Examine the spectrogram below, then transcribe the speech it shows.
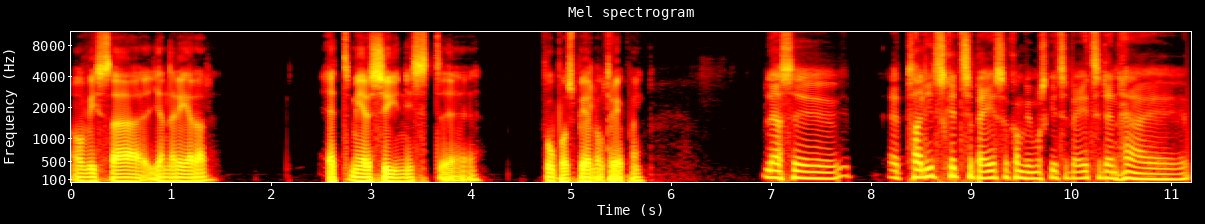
Och vissa genererar ett mer cyniskt eh, fotbollsspel och tre poäng lad os øh, tage lidt skridt tilbage, så kommer vi måske tilbage til den her, øh,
